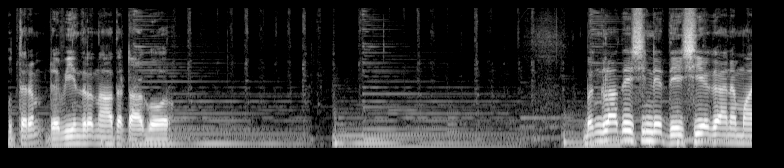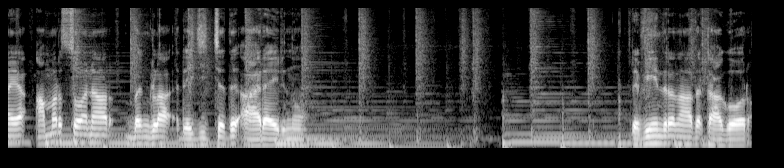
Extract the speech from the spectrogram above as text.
ഉത്തരം രവീന്ദ്രനാഥ ടാഗോർ. ബംഗ്ലാദേശിന്റെ ദേശീയ ഗാനമായ അമർ സോനാർ ബംഗ്ല രചിച്ചത് ആരായിരുന്നു? Rabindranath Tagore.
